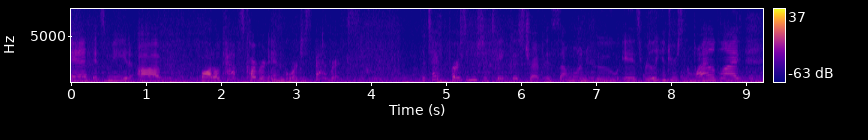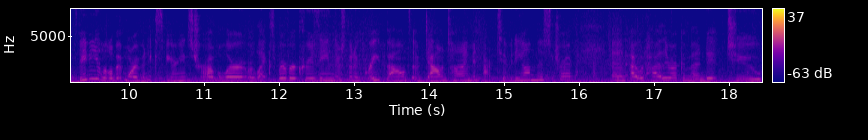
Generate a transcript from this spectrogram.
and it's made of bottle caps covered in gorgeous fabrics. The type of person who should take this trip is someone who is really interested in wildlife, is maybe a little bit more of an experienced traveler or likes river cruising. There's been a great balance of downtime and activity on this trip and I would highly recommend it to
